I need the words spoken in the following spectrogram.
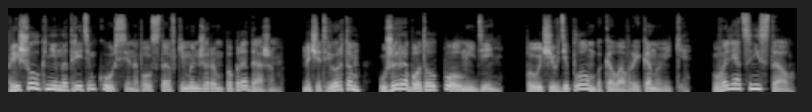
Пришел к ним на третьем курсе на полставки менеджером по продажам. На четвертом уже работал полный день. Получив диплом бакалавра экономики, увольняться не стал,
